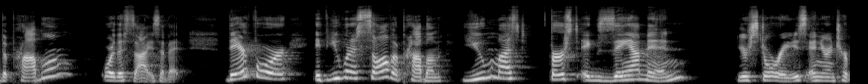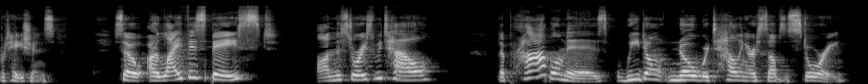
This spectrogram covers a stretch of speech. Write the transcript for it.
the problem or the size of it. Therefore, if you want to solve a problem, you must first examine your stories and your interpretations. So our life is based on the stories we tell. The problem is we don't know we're telling ourselves a story.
